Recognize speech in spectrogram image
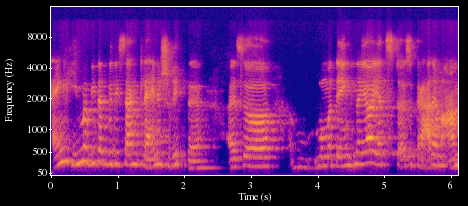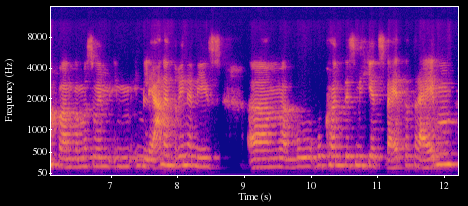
eigentlich immer wieder, würde ich sagen, kleine Schritte. Also wo man denkt, naja, jetzt, also gerade am Anfang, wenn man so im, im, im Lernen drinnen ist, ähm, wo, wo könnte es mich jetzt weiter treiben,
